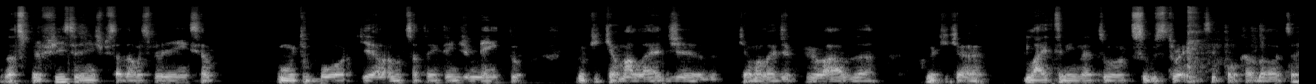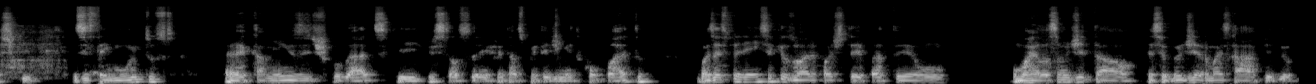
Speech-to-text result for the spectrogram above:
na superfície a gente precisa dar uma experiência muito boa, que ela não precisa ter entendimento do que, que é uma ledger, do que é uma ledger privada, do que, que é Lightning Network, Substrate e Polkadot. Acho que existem muitos é, caminhos e dificuldades que precisam ser enfrentados com entendimento completo, mas a experiência que o usuário pode ter para ter um, uma relação digital, receber o dinheiro mais rápido,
